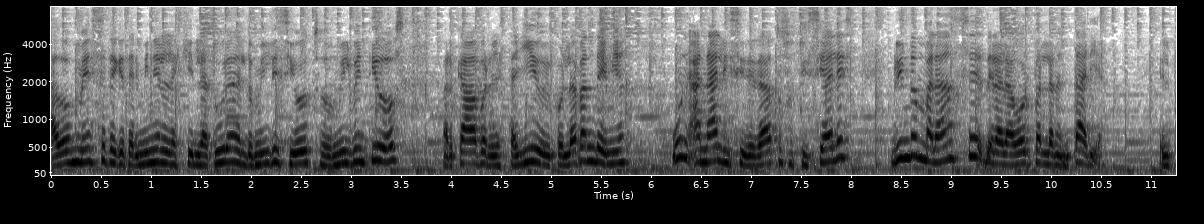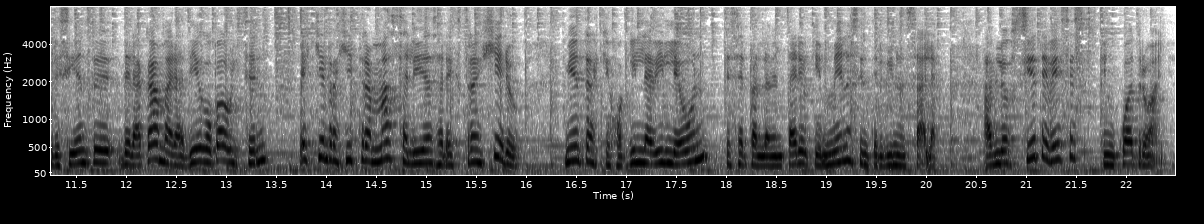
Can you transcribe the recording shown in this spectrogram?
A dos meses de que termine la legislatura del 2018-2022, marcada por el estallido y por la pandemia, un análisis de datos oficiales brinda un balance de la labor parlamentaria. El presidente de la Cámara, Diego Paulsen, es quien registra más salidas al extranjero, mientras que Joaquín Lavín León es el parlamentario que menos intervino en sala. Habló siete veces en cuatro años.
